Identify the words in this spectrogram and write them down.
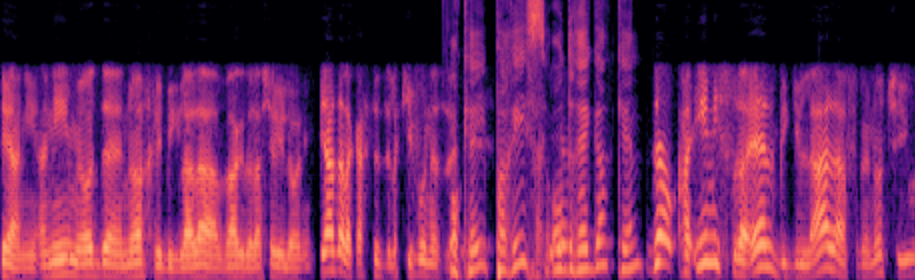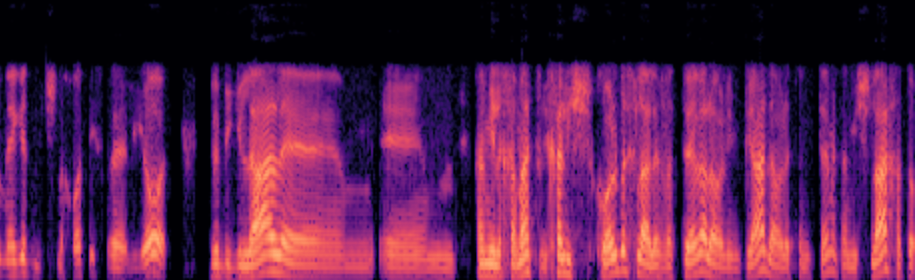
תראה, אני, אני מאוד אה, נוח לי בגלל האהבה הגדולה שלי לאולימפיאדה לקחת את זה לכיוון הזה. אוקיי, okay, פריס, האם, עוד רגע, כן. זהו, האם ישראל, בגלל ההפגנות שיהיו נגד משלחות ישראליות, ובגלל אה, אה, המלחמה צריכה לשקול בכלל לוותר על האולימפיאדה או לצמצם את המשלחת, או...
